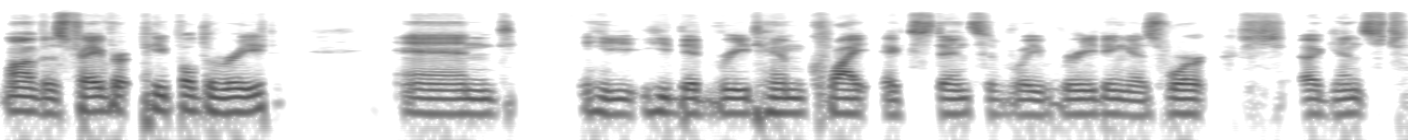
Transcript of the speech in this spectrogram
one of his favorite people to read, and he he did read him quite extensively, reading his works against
